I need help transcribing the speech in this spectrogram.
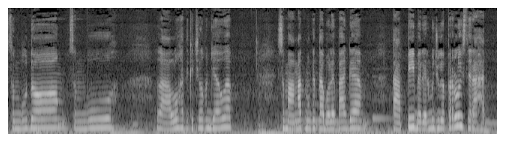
Sembuh dong, sembuh. Lalu hati kecil menjawab Semangat mungkin tak boleh padam Tapi badanmu juga perlu istirahat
